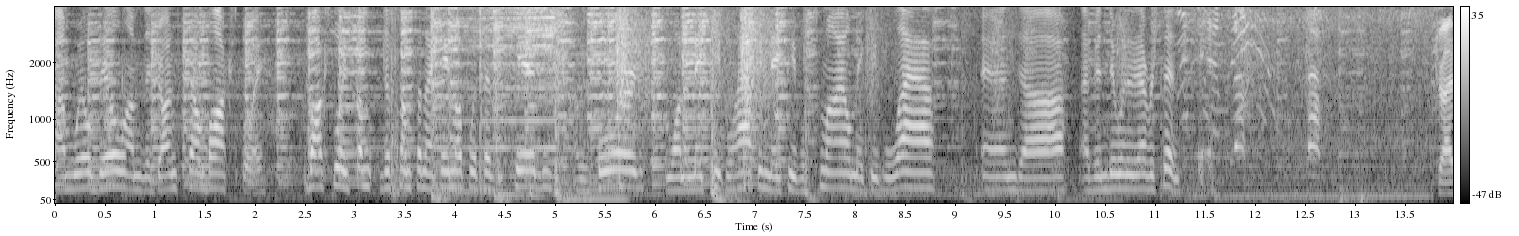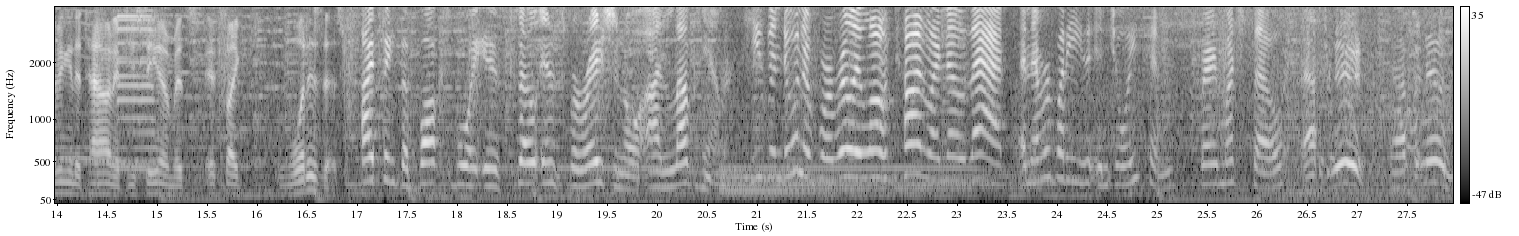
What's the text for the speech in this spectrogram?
I'm Will Dill. I'm the Johnstown Box Boy. Box Boy is some, just something I came up with as a kid. I was bored, I want to make people happy, make people smile, make people laugh, and uh, I've been doing it ever since. Driving into town, if you see him, it's it's like, what is this? I think the box boy is so inspirational. I love him. He's been doing it for a really long time, I know that. And everybody enjoys him, very much so. Afternoon. Afternoon.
